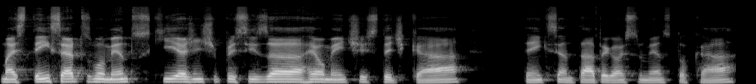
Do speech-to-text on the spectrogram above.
Mas tem certos momentos que a gente precisa realmente se dedicar, tem que sentar, pegar o instrumento, tocar.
